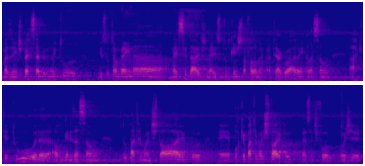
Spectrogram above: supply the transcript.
mas a gente percebe muito isso também na, nas cidades. Né? Isso tudo que a gente está falando até agora em relação à arquitetura, à organização do patrimônio histórico, é, porque o patrimônio histórico, né, se a gente for hoje,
